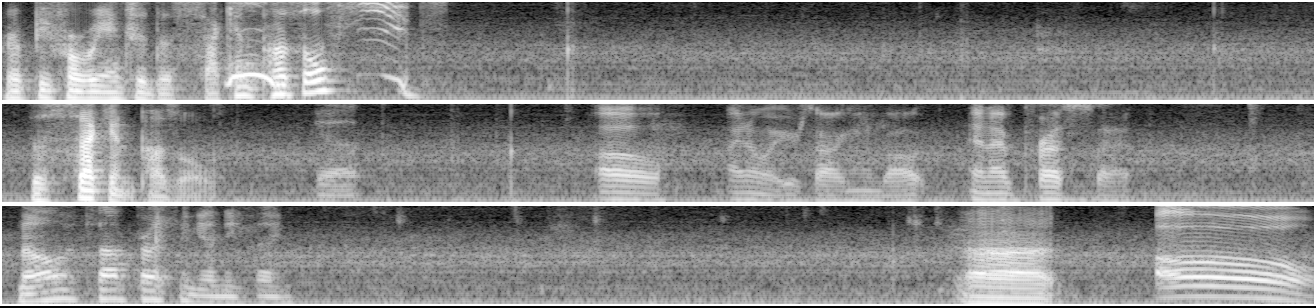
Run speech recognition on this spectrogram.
Right before we entered the second Ooh, puzzle. Seeds. The second puzzle. Yeah. Oh, I know what you're talking about, and I pressed that. No, it's not pressing anything. Uh, Oh.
